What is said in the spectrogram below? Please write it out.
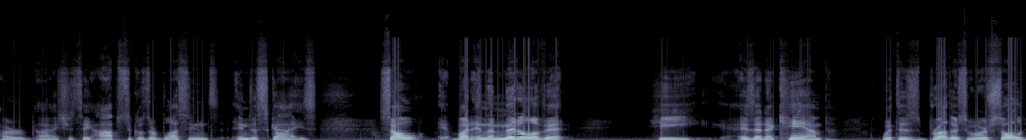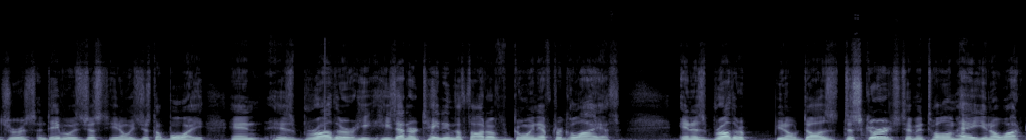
or I should say obstacles or blessings in disguise. So, but in the middle of it, he is in a camp with his brothers who are soldiers, and David was just, you know, he's just a boy, and his brother, he, he's entertaining the thought of going after Goliath, and his brother, you know, does discouraged him and told him, hey, you know what?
